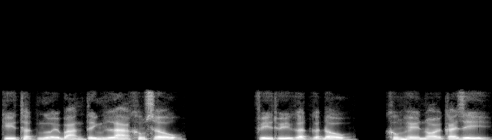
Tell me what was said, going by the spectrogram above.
kỳ thật người bản tính là không xấu. Phỉ thúy gật gật đầu, không hề nói cái gì.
